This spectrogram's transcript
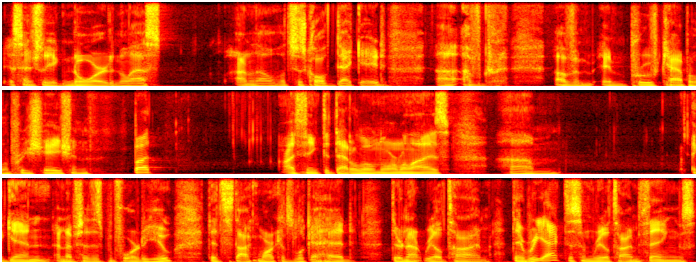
essentially ignored in the last I don't know, let's just call it decade uh, of of improved capital appreciation. But I think that that'll normalize. Um, again, and I've said this before to you, that stock markets look ahead. They're not real time. They react to some real time things,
